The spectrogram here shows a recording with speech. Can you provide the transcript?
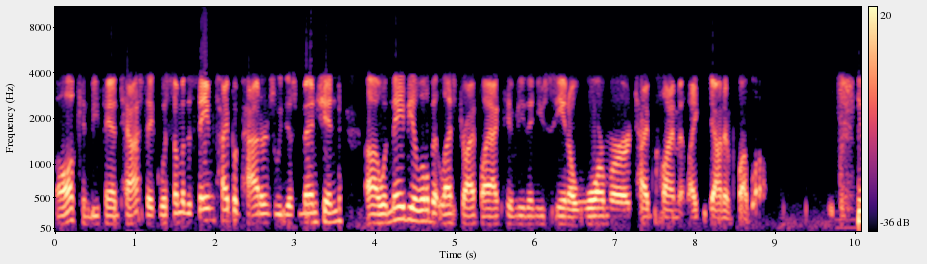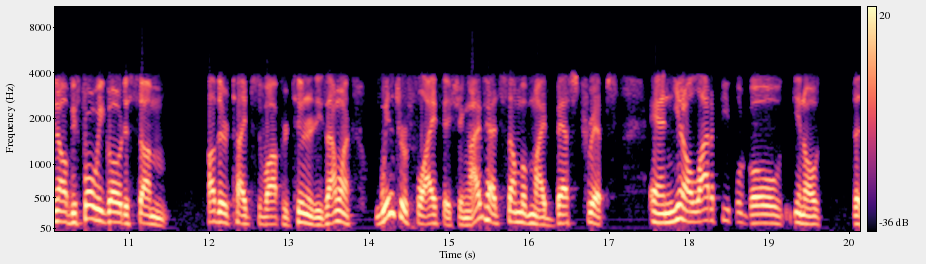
all can be fantastic with some of the same type of patterns we just mentioned, uh, with maybe a little bit less dry fly activity than you see in a warmer type climate like down in Pueblo. You know, before we go to some other types of opportunities, I want winter fly fishing. I've had some of my best trips. And, you know, a lot of people go, you know, the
